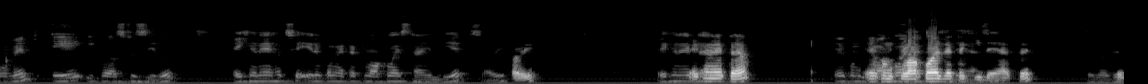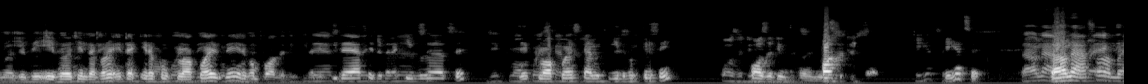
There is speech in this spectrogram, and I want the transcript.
moment A equals to zero এখানে হচ্ছে এরকম একটা ক্লকওয়াইজ সাইন দিয়ে সরি সরি এখানে এখানে একটা এরকম এরকম ক্লকওয়াইজ একটা কি দেয়া আছে? তোমরা যদি এইভাবে চিন্তা করো এটা এরকম ক্লকওয়াইজ দিয়ে এরকম পজিটিভ কি দেয়া আছে? এটা দ্বারা কি বোঝা যাচ্ছে? যে ক্লকওয়াইজকে আমি কি ধরতেছি? পজিটিভ ধরে নিচ্ছি ঠিক আছে? ঠিক আছে? তাহলে আসো আমরা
